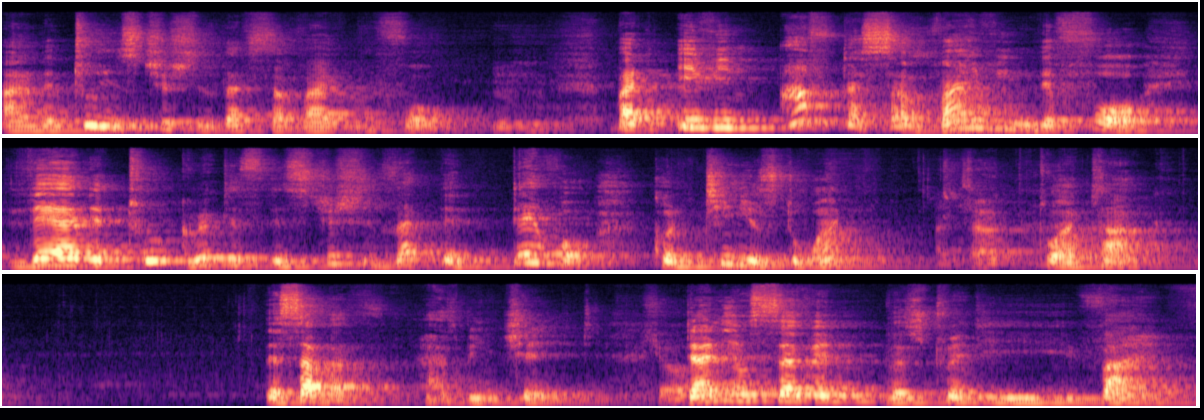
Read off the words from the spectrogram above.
are the two institutions that survived the fall. Mm-hmm. But even after surviving the fall, they are the two greatest institutions that the devil continues to what? Attack. To attack. The Sabbath has been changed. Sure. Daniel 7, verse 25.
